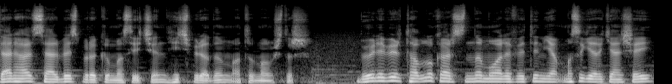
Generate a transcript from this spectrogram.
derhal serbest bırakılması için hiçbir adım atılmamıştır. Böyle bir tablo karşısında muhalefetin yapması gereken şey,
